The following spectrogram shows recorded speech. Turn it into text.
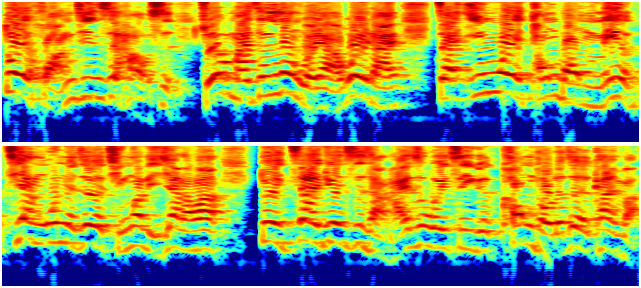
对黄金是好事，所以我们还是认为啊，未来在因为通膨没有降温的这个情况底下的话，对债券市场还是维持一个空头的这个看法。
